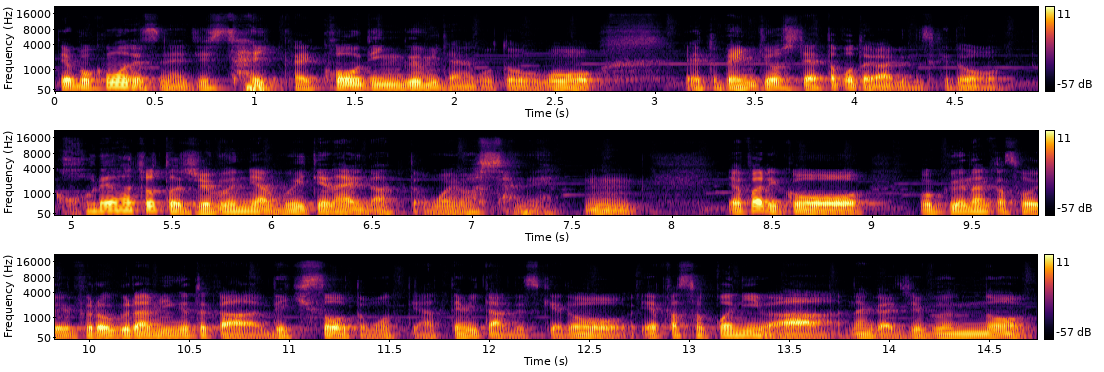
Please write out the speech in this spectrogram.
で僕もですね実際一回コーディングみたいなことを、えっと、勉強してやったことがあるんですけどこれはちょっと自分には向いてないなって思いましたね。うん、やっぱりこう僕なんかそういうプログラミングとかできそうと思ってやってみたんですけどやっぱそこにはなんか自分の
